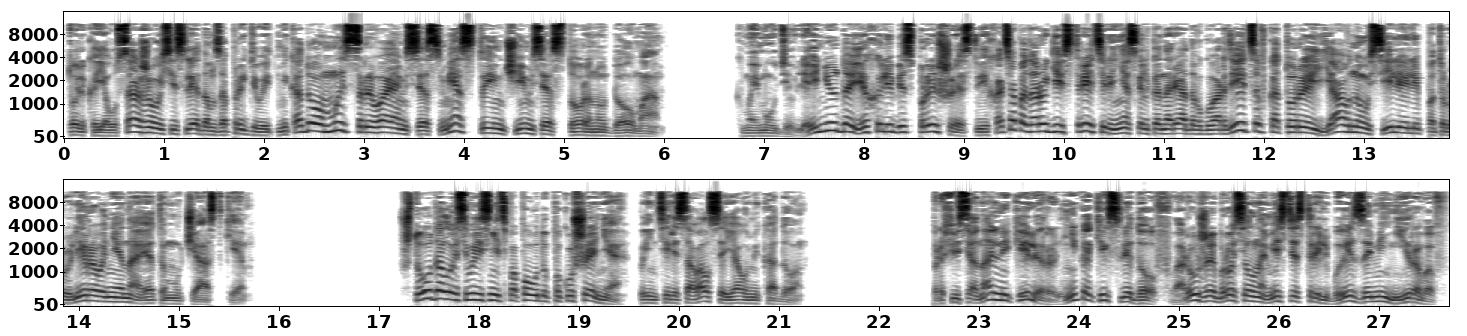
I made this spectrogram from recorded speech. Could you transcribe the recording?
только я усаживаюсь и следом запрыгивает Микадо, мы срываемся с места и мчимся в сторону дома. К моему удивлению, доехали без происшествий, хотя по дороге встретили несколько нарядов гвардейцев, которые явно усилили патрулирование на этом участке. «Что удалось выяснить по поводу покушения?» – поинтересовался я у Микадо. «Профессиональный киллер, никаких следов. Оружие бросил на месте стрельбы, заминировав.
